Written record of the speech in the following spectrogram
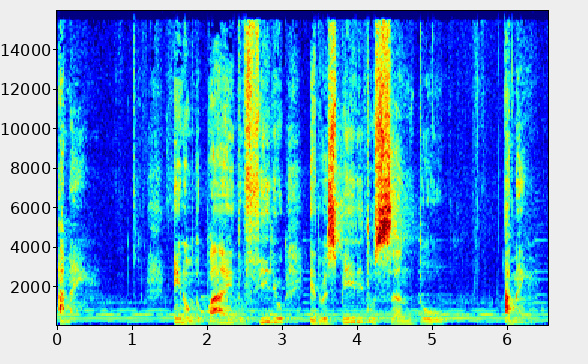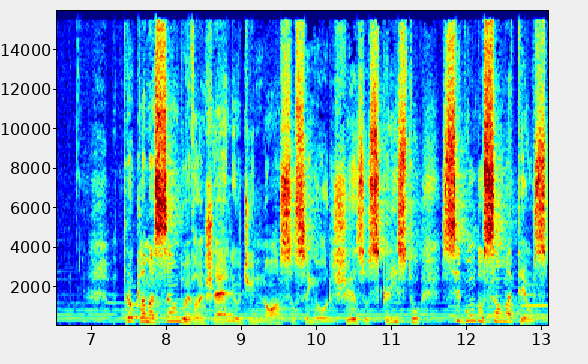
Amém. Em nome do Pai, do Filho e do Espírito Santo. Amém. Proclamação do Evangelho de Nosso Senhor Jesus Cristo, segundo São Mateus,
